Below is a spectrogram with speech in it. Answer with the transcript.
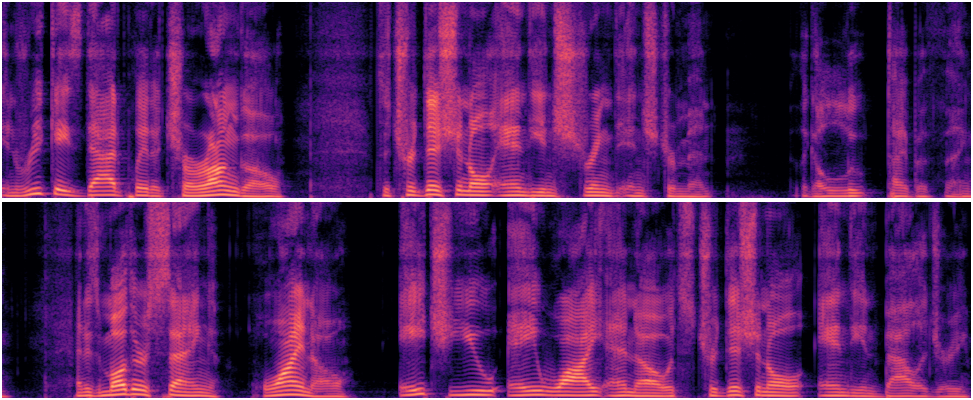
Enrique's dad played a charango. It's a traditional Andean stringed instrument, like a lute type of thing. And his mother sang huayno, H U A Y N O. It's traditional Andean balladry.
